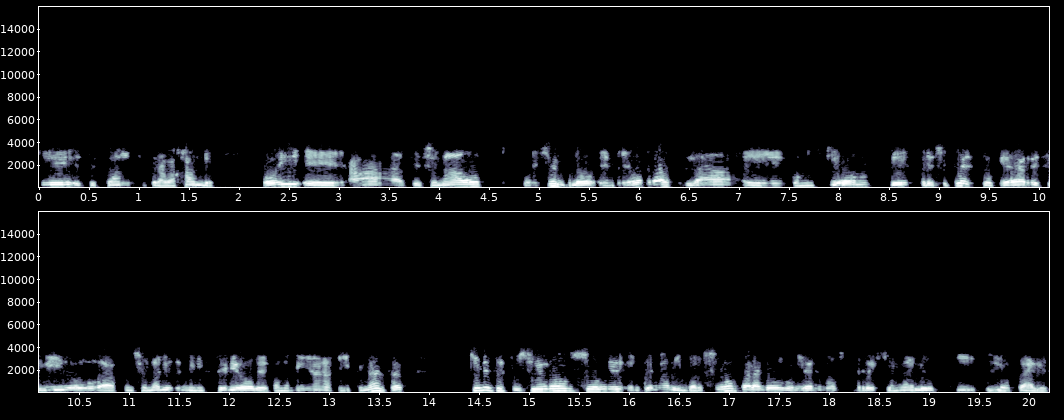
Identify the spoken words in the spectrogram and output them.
que se están trabajando. Hoy eh, ha sesionado por ejemplo, entre otras, la eh, Comisión de Presupuesto que ha recibido a funcionarios del Ministerio de Economía y Finanzas, quienes expusieron sobre el tema de inversión para los gobiernos regionales y locales.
